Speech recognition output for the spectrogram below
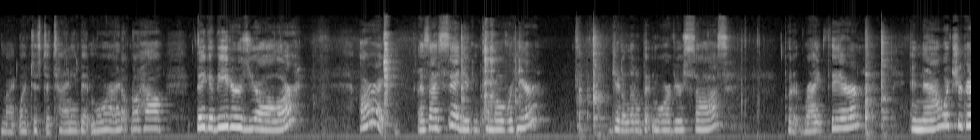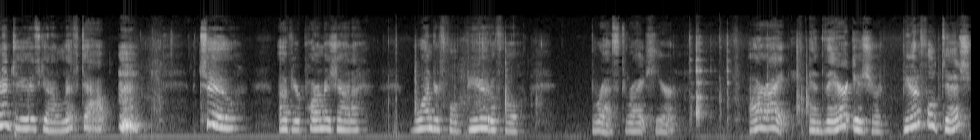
You might want just a tiny bit more. I don't know how big of eaters y'all are. All right, as I said, you can come over here, get a little bit more of your sauce, put it right there. And now what you're going to do is you're going to lift out two of your Parmigiana wonderful, beautiful breast right here. All right, and there is your beautiful dish.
